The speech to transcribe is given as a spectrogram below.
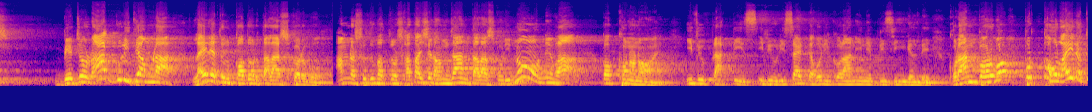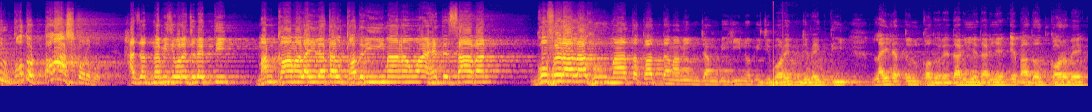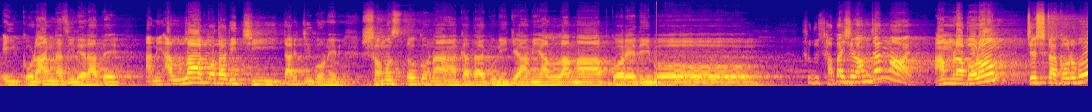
বেজো রাতগুলিতে আমরা লাইলাতুল কদর তালাশ করব। আমরা শুধুমাত্র সাতাশে রমজান তালাশ করি। No, never. কখনো নয়। If you practise if you recite the holy Quran in every single day Quran পড়ব, প্রত্যহ লাইলাতুল কদর তালাশ করব। হাজরত নবীজি বলে যে ব্যক্তি, মান কামা লাইলাতাল কদরি ঈমানা ওয়া ইহতিসাবান গোফেরা লাহু মা তাকাদ্দামা মিন জামবিহি। নবীজি বলেন যে, ব্যক্তি, লাইলাতুল কদরে দাঁড়িয়ে দাঁড়িয়ে এবাদত করবে এই কোরআন নাজিলের রাতে। আমি আল্লাহ কথা দিচ্ছি, তার জীবনের সমস্ত গোনা কাদাগুলিকে আমি আল্লাহ মাফ করে দিব। শুধু সাতাইশে রমজান নয়, আমরা বরং চেষ্টা করব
